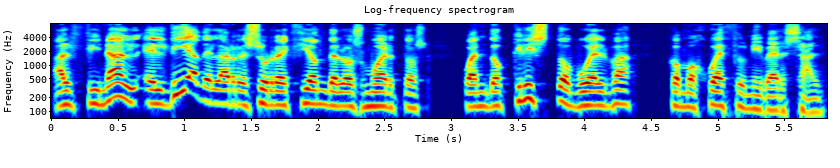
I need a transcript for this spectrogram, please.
al final, el día de la resurrección de los muertos, cuando Cristo vuelva como juez universal.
